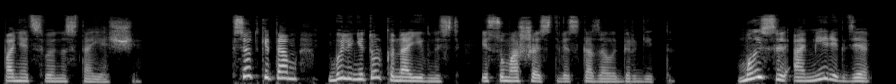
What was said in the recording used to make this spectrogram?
понять свое настоящее. «Все-таки там были не только наивность и сумасшествие», — сказала Бергитта. «Мысль о мире, где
